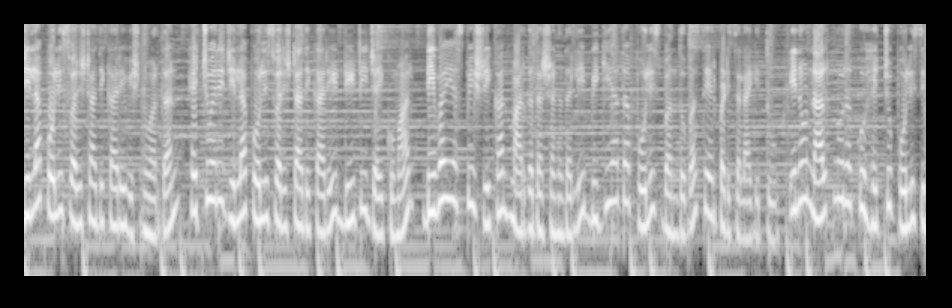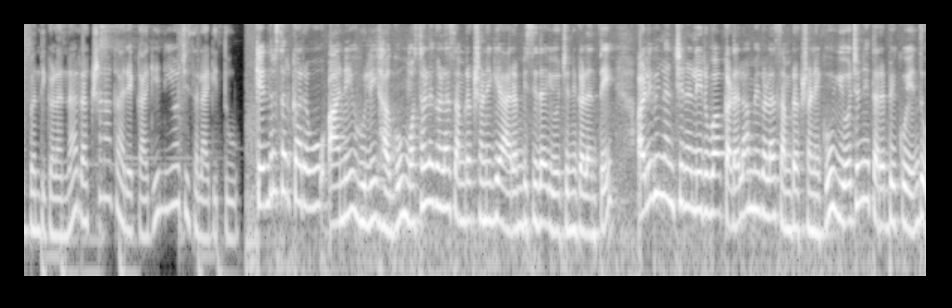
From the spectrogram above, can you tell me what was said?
ಜಿಲ್ಲಾ ಪೊಲೀಸ್ ವರಿಷ್ಠಾಧಿಕಾರಿ ವಿಷ್ಣುವರ್ಧನ್, ಹೆಚ್ಚುವರಿ ಜಿಲ್ಲಾ ಪೊಲೀಸ್ ವರಿಷ್ಠಾಧಿಕಾರಿ ಡಿಟಿ ಜಯಕುಮಾರ್, ಡಿವೈಎಸ್ಪಿ ಶ್ರೀಕಾಂತ್ ಮಾರ್ಗದರ್ಶನದಲ್ಲಿ ಬಿಗಿಯಾದ ಪೊಲೀಸ್ ಬಂದೋಬಸ್ತ್ ಏರ್ಪಡಿಸಲಾಗಿತ್ತು. ಇನ್ನು ನಾಲ್ಕುನೂರಕ್ಕೂ ಹೆಚ್ಚು ಪೊಲೀಸ್ ಸಿಬ್ಬಂದಿಗಳನ್ನ ರಕ್ಷಣಾ ಕಾರ್ಯಕ್ಕಾಗಿ ನಿಯೋಜಿಸಲಾಗಿತ್ತು. ಕೇಂದ್ರ ಸರ್ಕಾರವು ಆನೆ, ಹುಲಿ ಹಾಗೂ ಮೊಸಳೆಗಳ ಸಂರಕ್ಷಣೆಗೆ ಆರಂಭಿಸಿದ ಯೋಜನೆಗಳಂತೆ ಅಳಿವಿನಂಚಿನಲ್ಲಿರುವ ಕಡಲಾಮೆಗಳ ಸಂರಕ್ಷಣೆಗೂ ಯೋಜನೆ ತರಬೇಕು ಎಂದು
